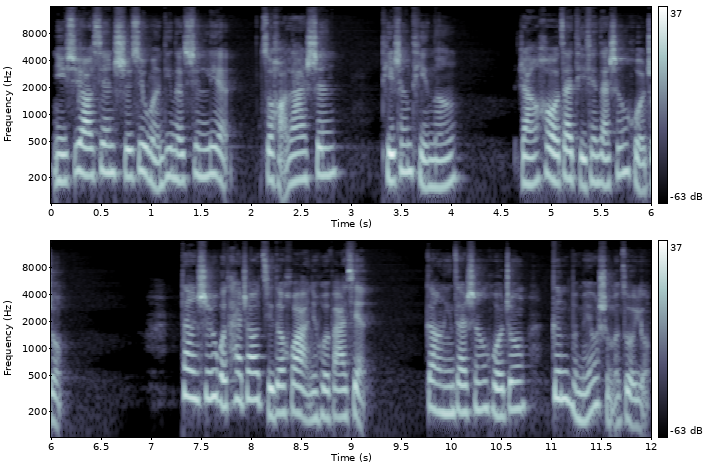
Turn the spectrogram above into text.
你需要先持续稳定的训练，做好拉伸，提升体能，然后再体现在生活中。但是如果太着急的话，你会发现杠铃在生活中根本没有什么作用。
